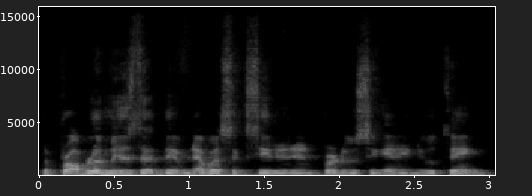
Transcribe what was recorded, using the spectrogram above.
The problem is that they've never succeeded in producing any new thing.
